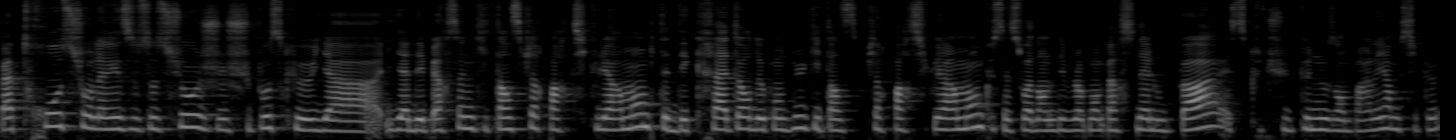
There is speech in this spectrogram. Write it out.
pas trop sur les réseaux sociaux, je, suppose qu'il y a, y a des personnes qui t'inspirent particulièrement, peut-être des créateurs de contenu qui t'inspirent particulièrement, que ce soit dans le développement personnel ou pas. Est-ce que tu peux nous en parler un petit peu?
